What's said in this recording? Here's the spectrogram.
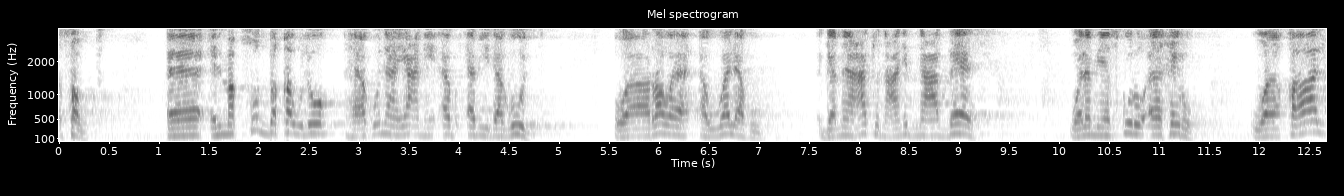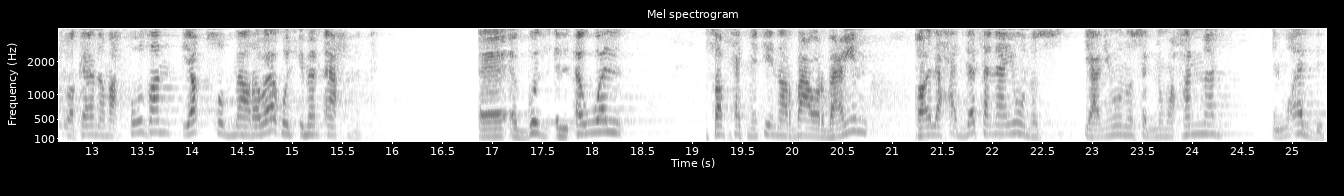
صوت. آه المقصود بقوله ها هنا يعني أبي داود وروى أوله جماعة عن ابن عباس ولم يذكروا آخره وقال وكان محفوظا يقصد ما رواه الإمام أحمد. آه الجزء الأول صفحة 244 قال حدثنا يونس. يعني يونس بن محمد المؤدب.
